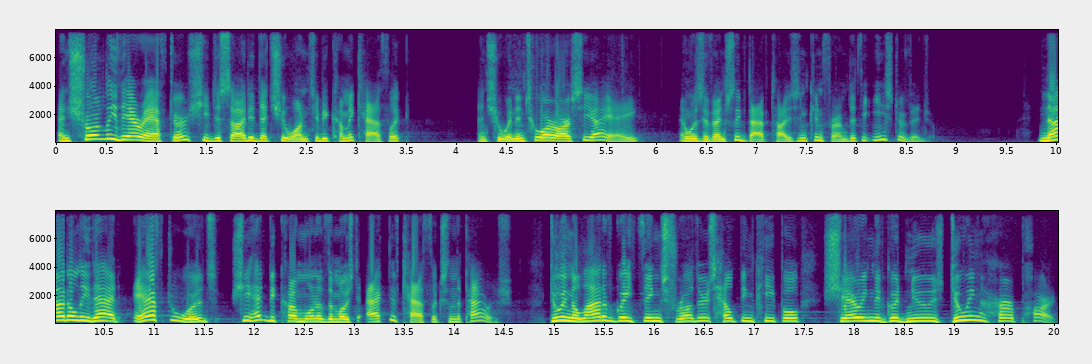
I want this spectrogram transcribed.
And shortly thereafter, she decided that she wanted to become a Catholic, and she went into our RCIA and was eventually baptized and confirmed at the Easter Vigil. Not only that, afterwards, she had become one of the most active Catholics in the parish doing a lot of great things for others, helping people, sharing the good news, doing her part.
